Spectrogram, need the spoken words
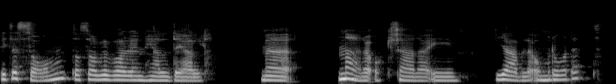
Lite sånt. Och så har vi varit en hel del med nära och kära i Gävleområdet.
